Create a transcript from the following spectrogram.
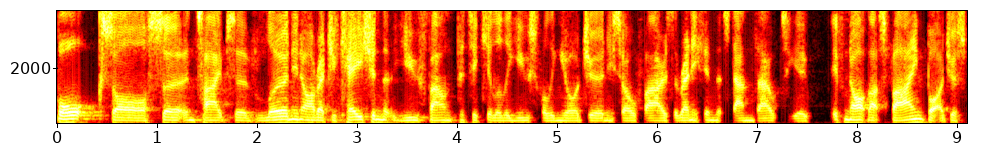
books or certain types of learning or education that you found particularly useful in your journey so far? Is there anything that stands out to you? If not, that's fine, but I just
